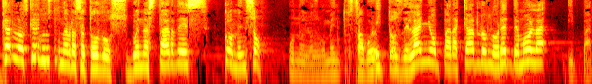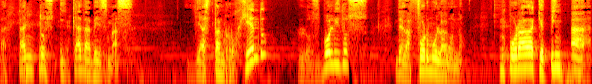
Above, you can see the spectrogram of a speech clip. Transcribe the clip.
Carlos, qué gusto, un abrazo a todos. Buenas tardes. Comenzó uno de los momentos favoritos del año para Carlos Loret de Mola y para tantos y cada vez más. Ya están rugiendo los bólidos de la Fórmula 1. Temporada que pinta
